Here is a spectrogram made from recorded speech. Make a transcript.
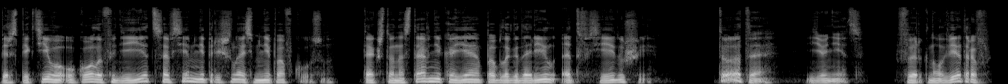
Перспектива уколов и диет совсем не пришлась мне по вкусу, так что наставника я поблагодарил от всей души. То-то, юнец, фыркнул Ветров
